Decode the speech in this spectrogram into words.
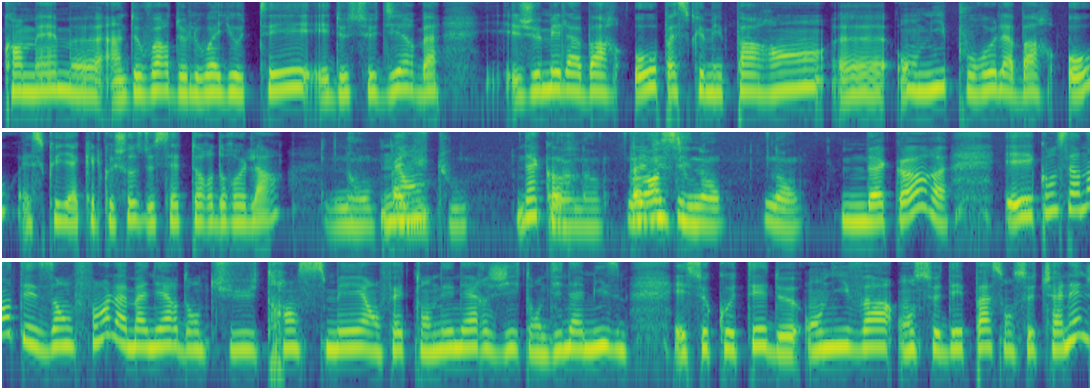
quand même euh, un devoir de loyauté et de se dire bah, je mets la barre haut parce que mes parents euh, ont mis pour eux la barre haut? Est-ce qu'il y a quelque chose de cet ordre-là? Non, pas du tout. D'accord. Non. non, non, non. D'accord. Et concernant tes enfants, la manière dont tu transmets en fait ton énergie, ton dynamisme et ce côté de on y va, on se dépasse, on se challenge,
